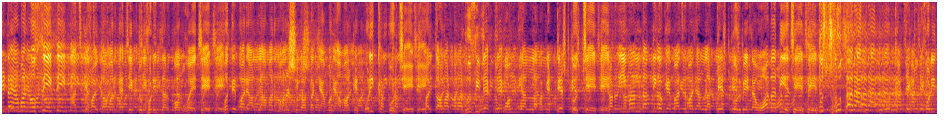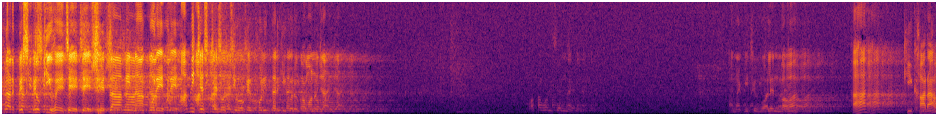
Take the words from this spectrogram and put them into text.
এটাই আমার নসিব। আজকে হয়তো আমার কাছে একটু খরিদ্দার কম হয়েছে। হতে পারে আল্লাহ আমার মানসিকতা কেমন আমাকে পরীক্ষা করছে। হয়তো আমার রুজিটা একটু কম দিয়ে আল্লাহ আমাকে টেস্ট করছে। কারণ ইমানদার দিগকে মাঝে মাঝে আল্লাহ টেস্ট করবে, এটা ওয়াদা দিয়েছে। তো সুতরাং ওর কাছে একটু খরিদ্দার বেশি তো কি হয়েছে? সেটা আমি না করে আমি চেষ্টা করছি ওকে খরিদ্দার কি করে কমানো যায়? হ্যাঁ কিছু বলেন বাবা। হ্যাঁ কি খারাপ?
